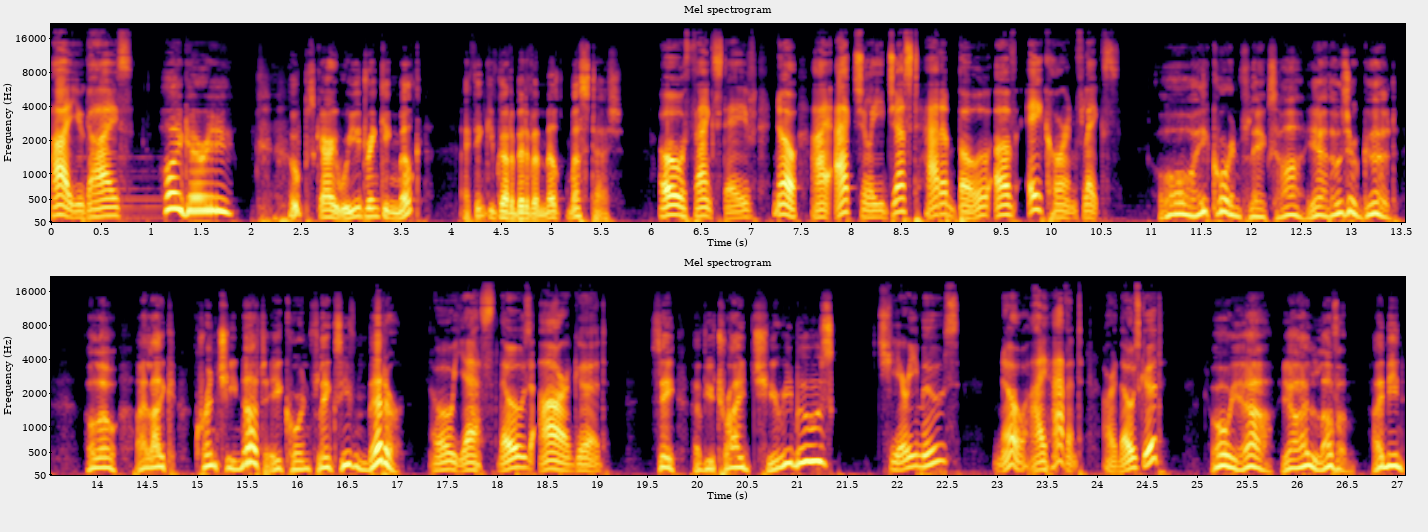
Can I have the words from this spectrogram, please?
Hi, you guys. Hi, Gary. Oops, Gary, were you drinking milk? I think you've got a bit of a milk mustache. Oh, thanks, Dave. No, I actually just had a bowl of acorn flakes. Oh, acorn flakes, huh? Yeah, those are good. Although I like crunchy nut acorn flakes even better. Oh, yes, those are good. Say, have you tried Cheery Moos? Cheery Moos? No, I haven't. Are those good? Oh, yeah. Yeah, I love 'em. I mean,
